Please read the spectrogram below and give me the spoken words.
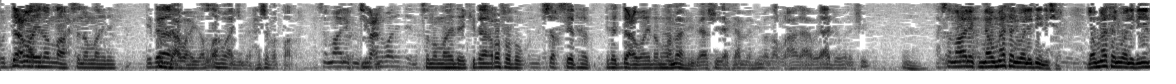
والدعوة إلى الله. أحسن الله إليك. إذا الدعوة إلى الله واجبة حسب الطاقة. أحسن الله عليكم مع الوالدين. أحسن الله إليك إذا رفضوا أن الشخص يذهب إلى الدعوة إلى الله. ما في بأس إذا كان ما في مضرة على أولاده ولا شيء. أحسن الله عليكم. لو مات الوالدين يا شيخ. لو مات الوالدين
